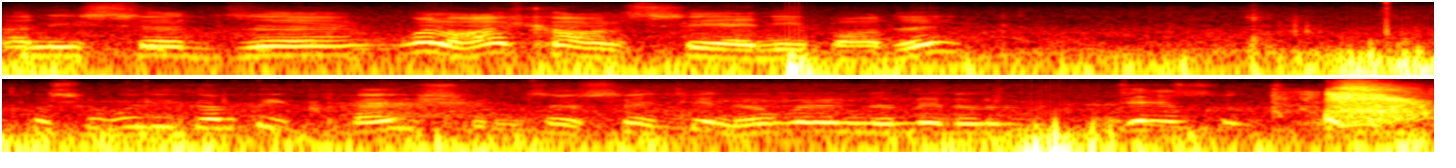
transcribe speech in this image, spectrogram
And he said, uh, well, I can't see anybody. I said, well, you've got to be patient. I said, you know, we're in the middle of the desert. I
